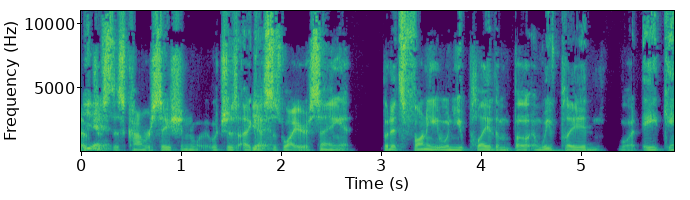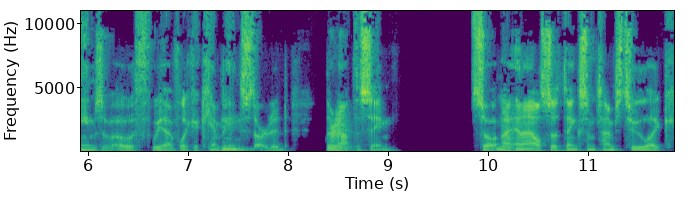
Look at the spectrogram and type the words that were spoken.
of yeah. just this conversation, which is, I yeah. guess is why you're saying it. But it's funny when you play them both and we've played what eight games of oath. We have like a campaign mm. started. They're right. not the same. So, no. I, and I also think sometimes too, like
